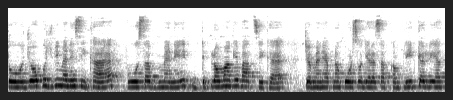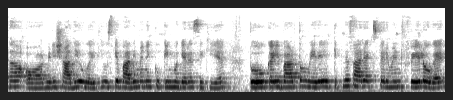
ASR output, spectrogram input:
तो जो कुछ भी मैंने सीखा है, वो सब मैंने डिप्लोमा के बाद सीखा है। जब मैंने अपना कोर्स वगैरह सब कंप्लीट कर लिया था और मेरी शादी हो गई थी, उसके बाद ही मैंने कुकिंग वगैरह सीखी है। तो कई बार तो मेरे कितने सारे एक्सपेरिमेंट फेल हो गए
